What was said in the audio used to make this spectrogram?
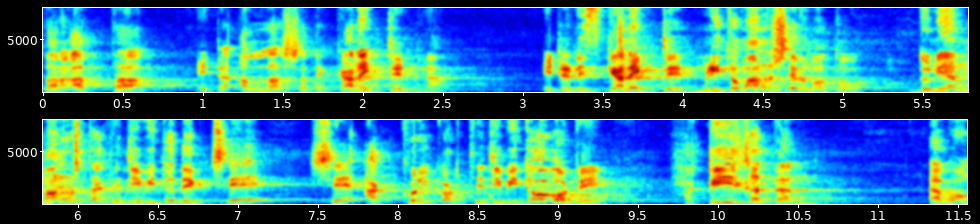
তার আত্মা, এটা আল্লাহর সাথে কানেক্টেড না। এটা ডিসকানেক্টেড মৃত মানুষের মতো। দুনিয়ার মানুষ তাকে জীবিত দেখছে, সে আক্ষরিক অর্থে জীবিতও বটে। হাকিকাতান এবং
